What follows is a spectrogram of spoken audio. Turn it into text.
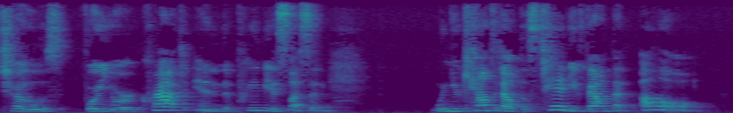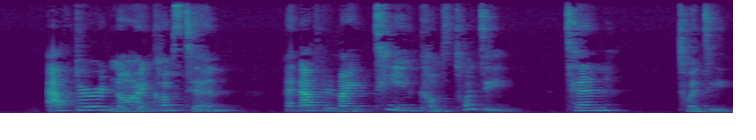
chose for your craft in the previous lesson when you counted out those 10, you found that, oh, after 9 comes 10, and after 19 comes 20. 10, 20.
